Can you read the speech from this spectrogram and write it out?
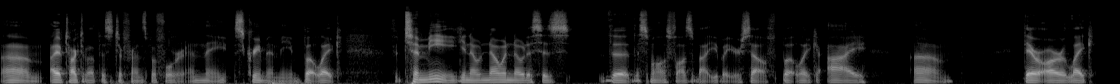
um I've talked about this to friends before and they scream at me, but like to me, you know, no one notices the the smallest flaws about you but yourself, but like I um, there are like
